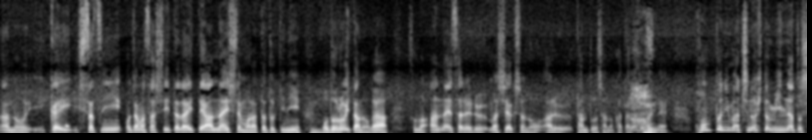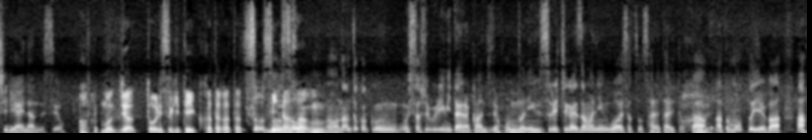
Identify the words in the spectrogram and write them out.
あの一回視察にお邪魔させていただいて案内してもらった時にうん。驚いたのが、その案内される、まあ、市役所のある担当者の方がですね、は本当に町の人みんなと知り合いなんですよ。あ、もうじゃあ通り過ぎていく方々、そうそう皆そう。うん。あなんとかくん、お久しぶりみたいな感じで、本当にすれ違いざまにご挨拶をされたりとか、はい。あともっと言えば、あ、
